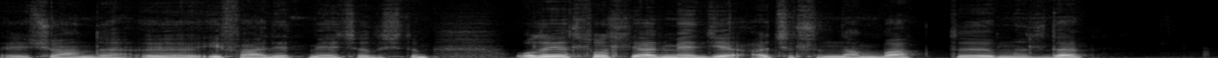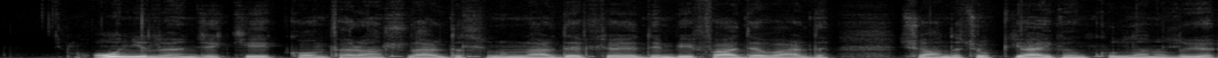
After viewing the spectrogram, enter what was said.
e, şu anda e, ifade etmeye çalıştım? Olaya sosyal medya açısından baktığımızda 10 yıl önceki konferanslarda, sunumlarda hep söylediğim bir ifade vardı. Şu anda çok yaygın kullanılıyor.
